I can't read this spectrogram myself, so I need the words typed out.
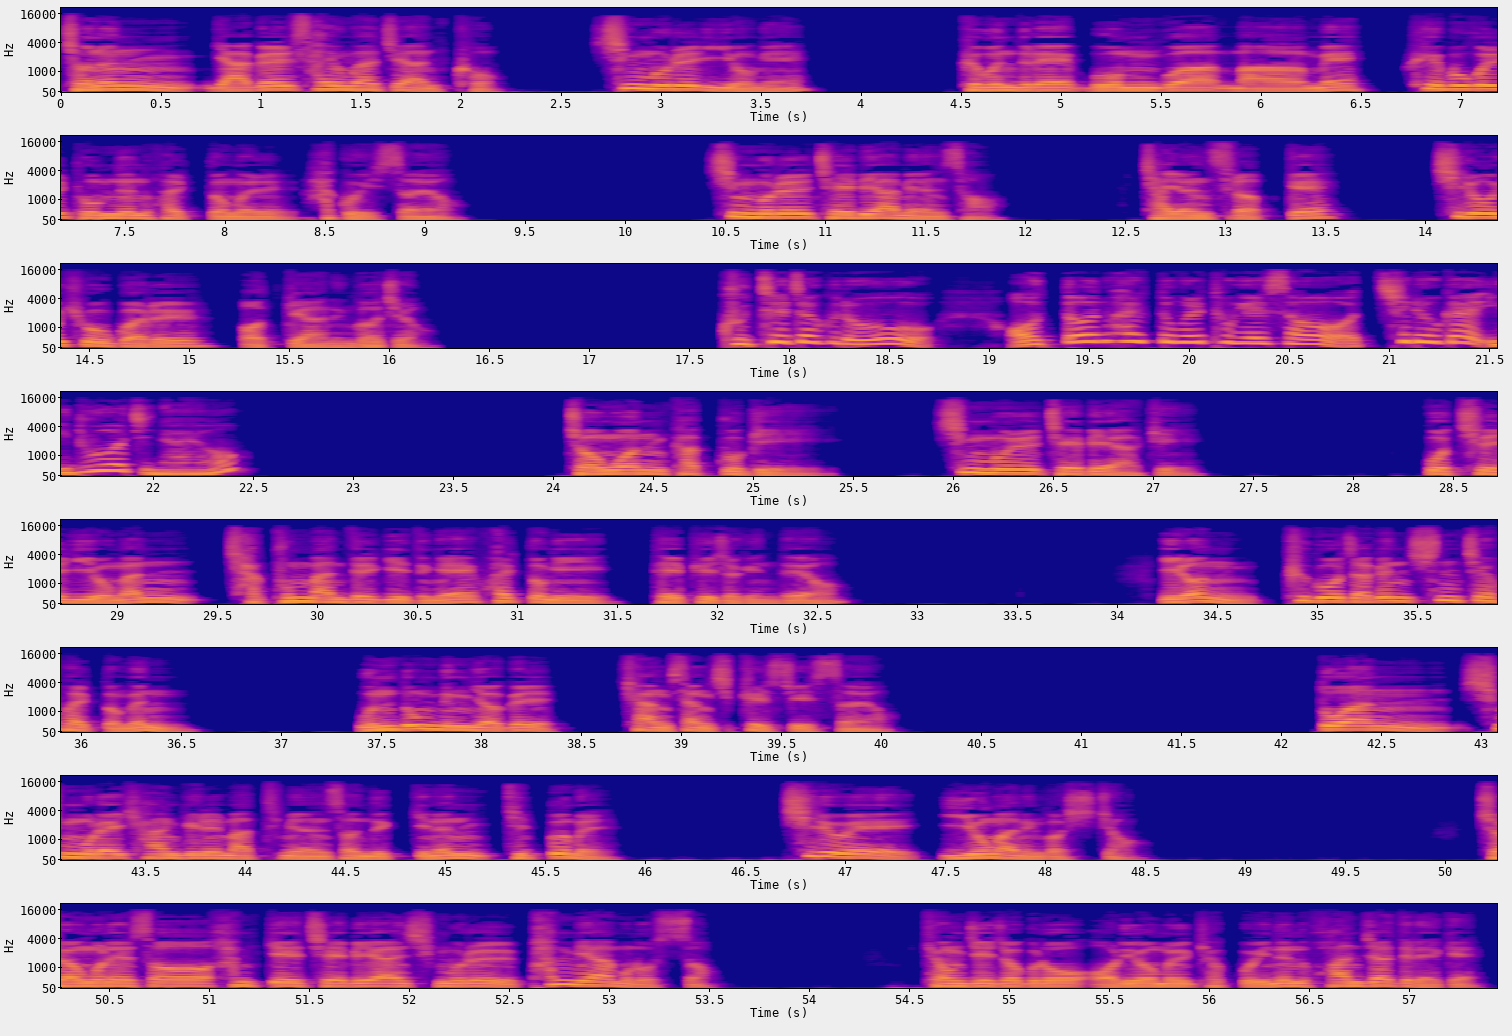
저는 약을 사용하지 않고 식물을 이용해 그분들의 몸과 마음의 회복을 돕는 활동을 하고 있어요. 식물을 재배하면서 자연스럽게 치료 효과를 얻게 하는 거죠. 구체적으로 어떤 활동을 통해서 치료가 이루어지나요? 정원 가꾸기, 식물 재배하기, 꽃을 이용한 작품 만들기 등의 활동이 대표적인데요. 이런 크고 작은 신체 활동은 운동 능력을 향상시킬 수 있어요. 또한 식물의 향기를 맡으면서 느끼는 기쁨을 치료에 이용하는 것이죠. 정원에서 함께 재배한 식물을 판매함으로써 경제적으로 어려움을 겪고 있는 환자들에게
